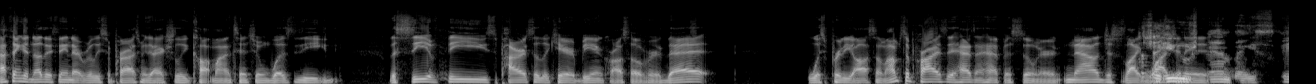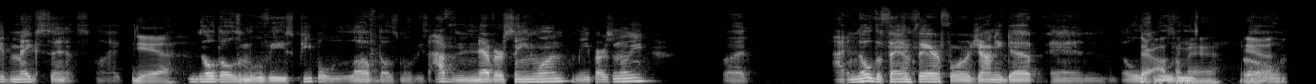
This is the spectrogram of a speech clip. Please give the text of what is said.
I think another thing that really surprised me that actually caught my attention was the the Sea of Thieves Pirates of the Caribbean crossover. That was pretty awesome. I'm surprised it hasn't happened sooner. Now, just like Such a watching huge it, fan base. It makes sense. Like yeah, you know those movies. People love those movies. I've never seen one, me personally, but I know the fanfare for Johnny Depp and those they're movies. awesome, man. Yeah, So,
